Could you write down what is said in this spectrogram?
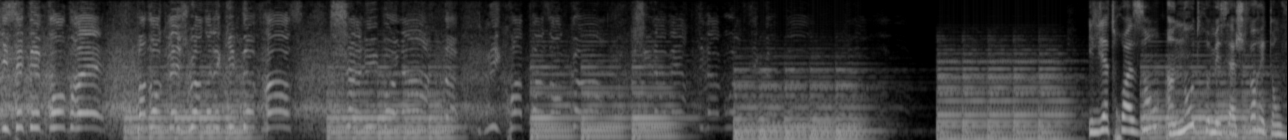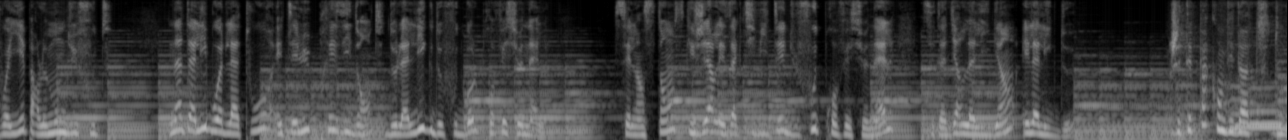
qui s'est effondré pendant que les joueurs de l'équipe de France saluent Bollard, n'y croient pas encore. Il y a trois ans, un autre message fort est envoyé par le monde du foot. Nathalie Bois de la Tour est élue présidente de la Ligue de football professionnel. C'est l'instance qui gère les activités du foot professionnel, c'est-à-dire la Ligue 1 et la Ligue 2. J'étais pas candidate, donc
